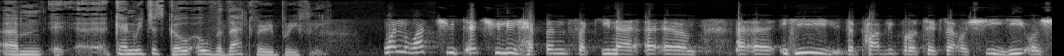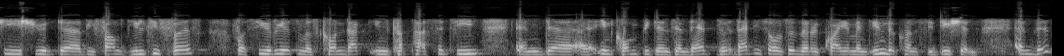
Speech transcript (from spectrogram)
um, uh, can we just go over that very briefly? Well, what should actually happen, Sakina? Uh, um, uh, uh, he, the public protector, or she, he or she should uh, be found guilty first for serious misconduct, incapacity, and uh, incompetence, and that that is also the requirement in the constitution. And this,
